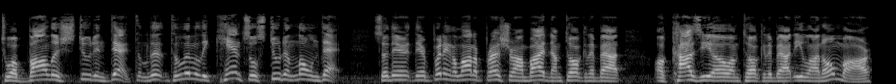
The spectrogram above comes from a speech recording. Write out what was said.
to abolish student debt, to, li- to literally cancel student loan debt. So they're they're putting a lot of pressure on Biden. I'm talking about Ocasio, I'm talking about Ilhan Omar,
